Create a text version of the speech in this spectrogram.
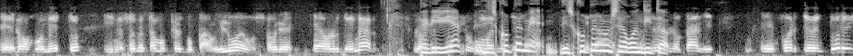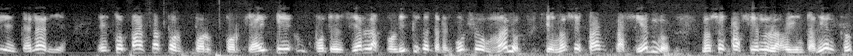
el ojo en esto y nosotros estamos preocupados. Y luego, sobre ordenar... Los discúlpeme, discúlpeme un segundito. Locales, en Fuerteventura y en Canarias. Esto pasa por, por porque hay que potenciar las políticas de recursos humanos, que no se están haciendo, no se está haciendo en los ayuntamientos.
